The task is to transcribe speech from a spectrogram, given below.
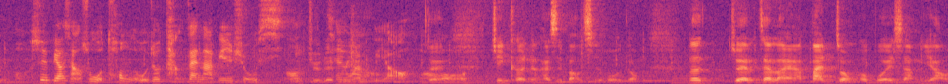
的。哦所以不要想说我痛了我就躺在那边休息，哦，绝对千万不要。对，尽可能还是保持活动。那再再来啊，搬重会不会伤腰？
